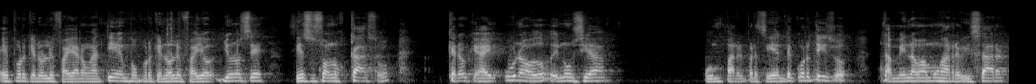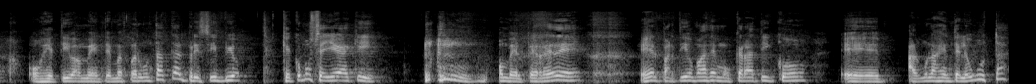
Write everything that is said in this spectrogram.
es porque no le fallaron a tiempo, porque no le falló. Yo no sé si esos son los casos. Creo que hay una o dos denuncias para el presidente Cortizo. También la vamos a revisar objetivamente. Me preguntaste al principio que cómo se llega aquí. Hombre, el PRD es el partido más democrático. Eh, a alguna gente le gusta,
